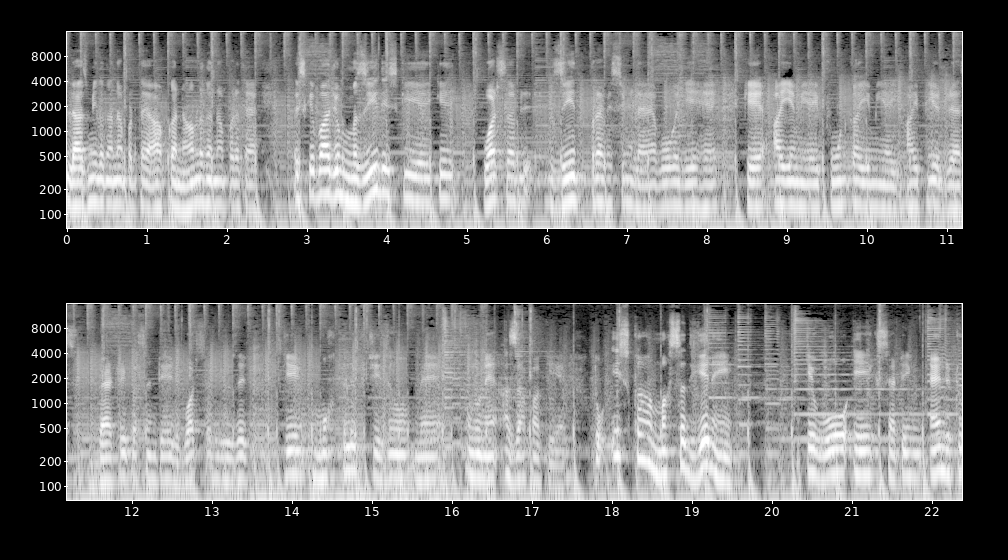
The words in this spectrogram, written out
लाजमी लगाना पड़ता है, आपका नाम लगाना पड़ता है। इसके बाद जो मज़ीद इसकी है कि व्हाट्सअप मज़ीद प्राइवेसी में लाया, वो ये है कि आई एम ई आई फ़ोन का I M E I I P address battery percentage WhatsApp usage ये मुख्तलिफ़ चीज़ों में उन्होंने इजाफा किया है। तो इसका मकसद ये नहीं कि वो एक setting end to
